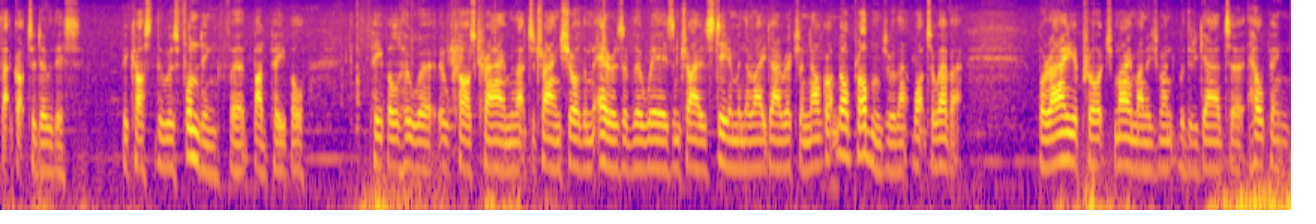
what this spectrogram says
that got to do this because there was funding for bad people people who were who caused crime and that to try and show them errors of their ways and try to steer them in the right direction. Now I've got no problems with that whatsoever. But I approach my management with regard to helping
